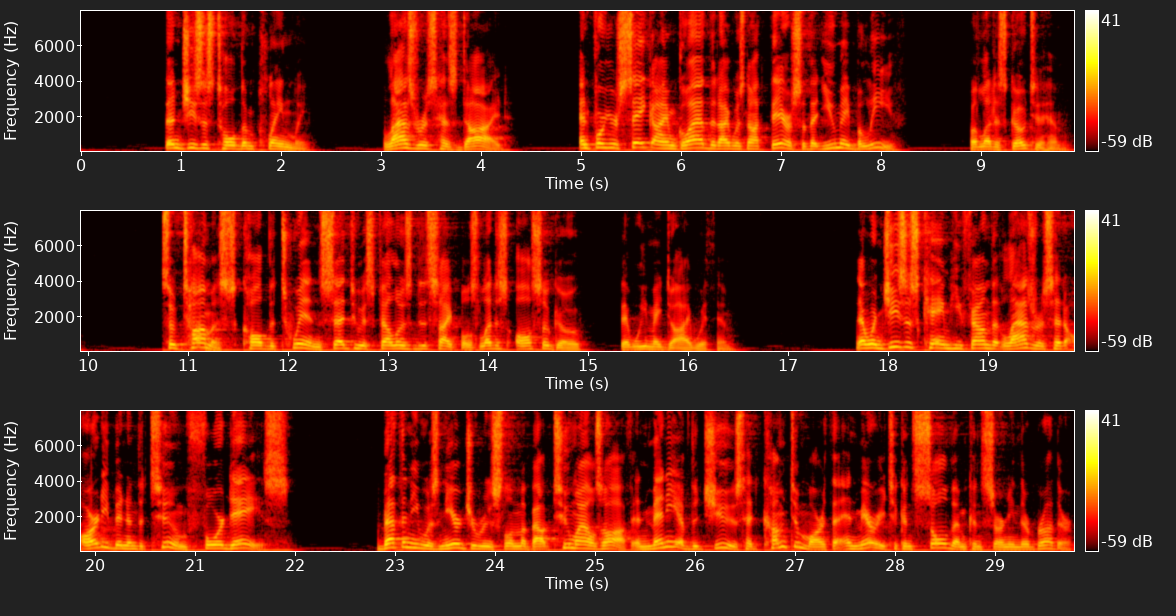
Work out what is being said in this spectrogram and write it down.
Then Jesus told them plainly, Lazarus has died, and for your sake I am glad that I was not there, so that you may believe. But let us go to him. So Thomas, called the twin, said to his fellow disciples, Let us also go, that we may die with him. Now, when Jesus came, he found that Lazarus had already been in the tomb four days. Bethany was near Jerusalem, about two miles off, and many of the Jews had come to Martha and Mary to console them concerning their brother.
